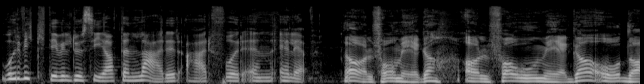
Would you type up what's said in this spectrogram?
Hvor viktig vil du si at en lærer er for en elev? Alfa og omega. Alfa og omega, og da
